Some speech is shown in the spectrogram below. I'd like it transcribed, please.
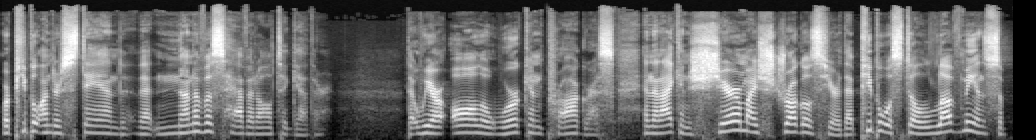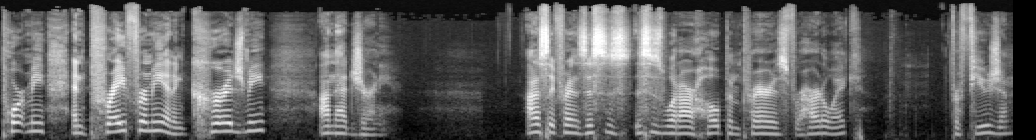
where people understand that none of us have it all together, that we are all a work in progress, and that I can share my struggles here, that people will still love me and support me and pray for me and encourage me on that journey. Honestly, friends, this is, this is what our hope and prayer is for Heart Awake, for Fusion.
